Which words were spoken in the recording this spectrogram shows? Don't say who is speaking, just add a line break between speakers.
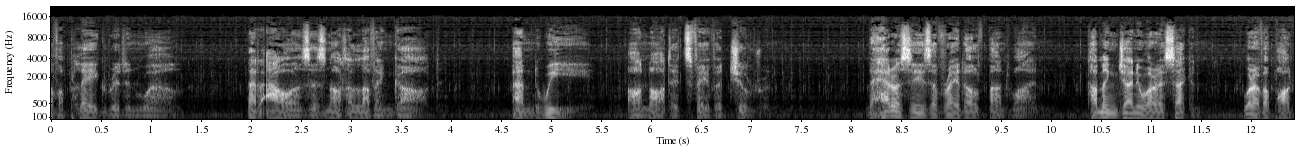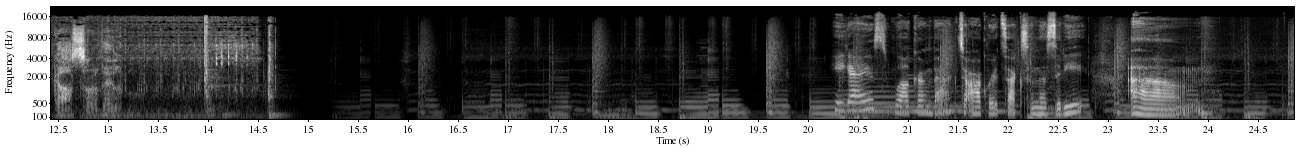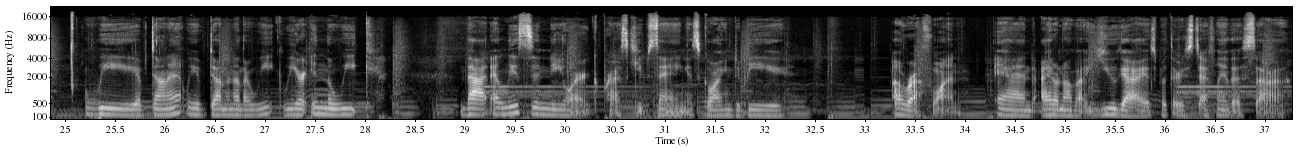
of a plague ridden world that ours is not a loving God, and we are not its favored children. The Heresies of Radolf Burntwine, coming January 2nd, wherever podcasts are available.
Hey guys, welcome back to Awkward Sex in the City. Um, we have done it. We have done another week. We are in the week that, at least in New York, press keeps saying is going to be a rough one. And I don't know about you guys, but there's definitely this uh,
